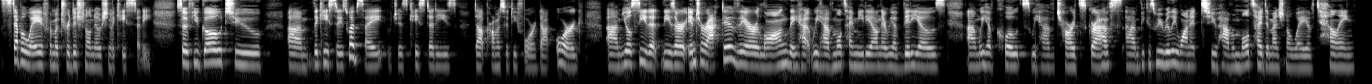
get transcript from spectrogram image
step away from a traditional notion of a case study. So if you go to um, the case studies website, which is case studies promise54.org, um, you'll see that these are interactive. They are long. They have we have multimedia on there. We have videos. Um, we have quotes. We have charts, graphs, um, because we really wanted to have a multidimensional way of telling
